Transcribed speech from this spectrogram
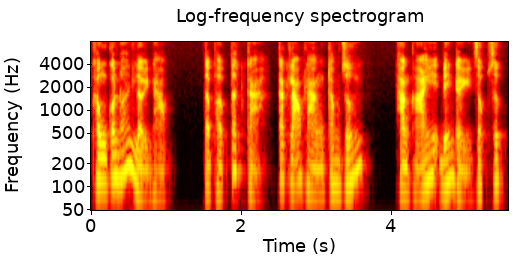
không có nói lời nào, tập hợp tất cả các lão làng trong giới, hàng hái đến đầy dốc sức.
